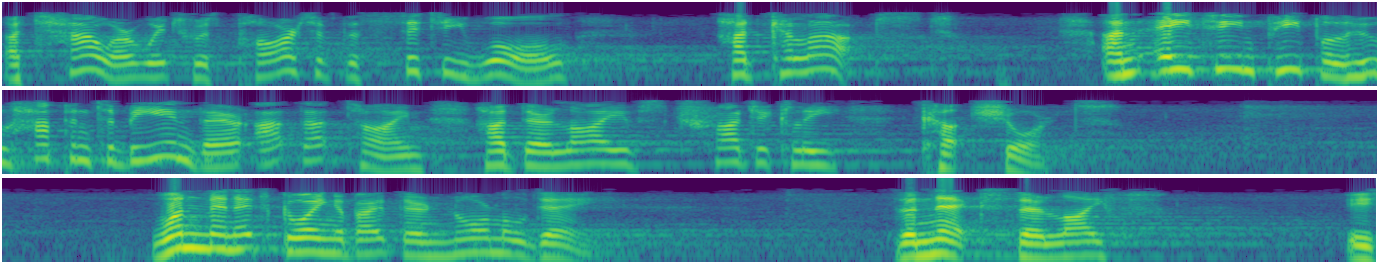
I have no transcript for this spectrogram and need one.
a tower which was part of the city wall had collapsed. And 18 people who happened to be in there at that time had their lives tragically cut short. One minute going about their normal day, the next their life is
